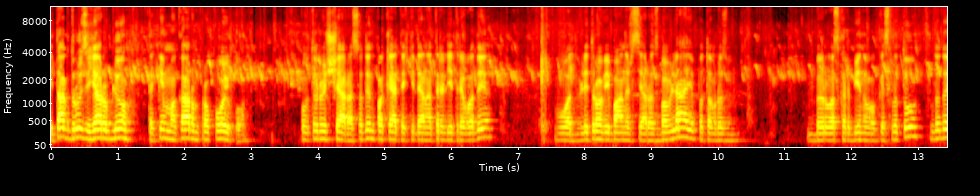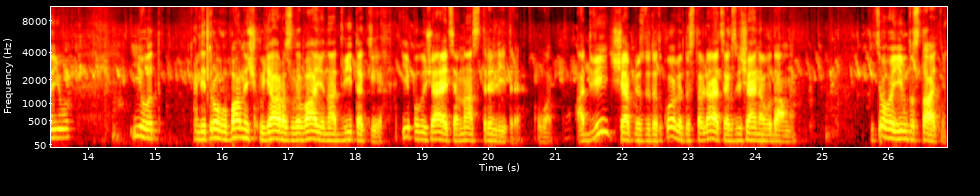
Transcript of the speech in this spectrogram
І так, друзі, я роблю таким макаром пропойку. Повторюю ще раз, один пакетик іде на 3 літри води. От, в літровій баночці я розбавляю, потім роз... беру аскорбінову кислоту, додаю. І от літрову баночку я розливаю на дві таких. І виходить в нас 3 літри. От. А дві ще плюс додаткові доставляються як звичайна вода в. І цього їм достатньо.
